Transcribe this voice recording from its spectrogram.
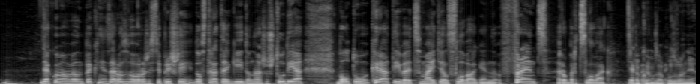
Mm. Ďakujem vám veľmi pekne za rozhovor, že ste prišli do stratégií, do nášho štúdia. Bol tu kreatívec, majiteľ Slovagen Friends, Robert Slovák. Ďakujem, Ďakujem za pozvanie.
